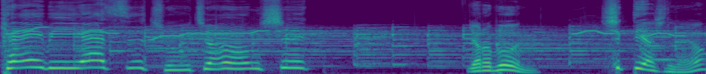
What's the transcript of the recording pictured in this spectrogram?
KBS 조정식 여러분 식대 하실래요?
